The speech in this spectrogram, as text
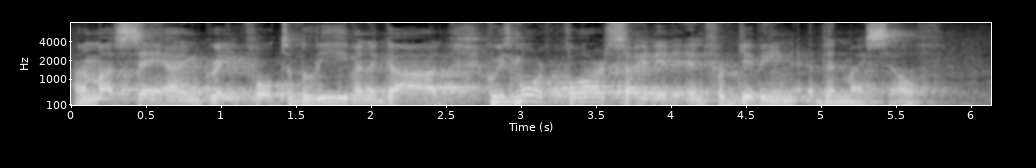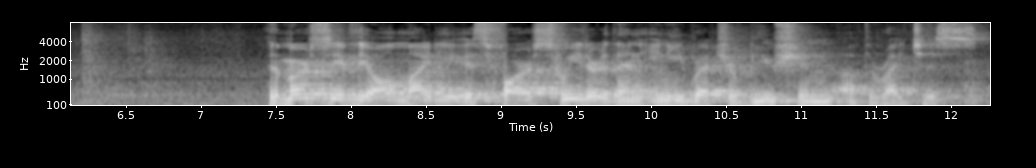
I must say I am grateful to believe in a God who is more far-sighted and forgiving than myself. The mercy of the Almighty is far sweeter than any retribution of the righteous.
